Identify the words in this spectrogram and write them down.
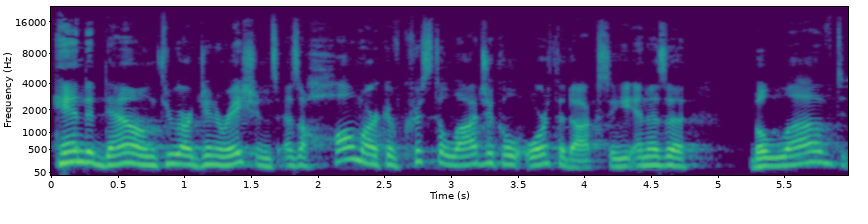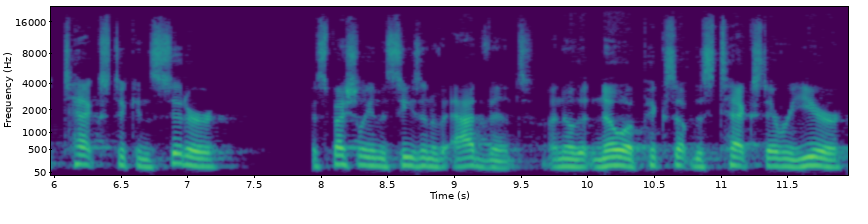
handed down through our generations as a hallmark of Christological orthodoxy and as a beloved text to consider, especially in the season of Advent. I know that Noah picks up this text every year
